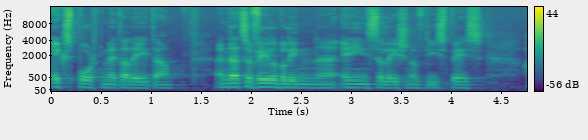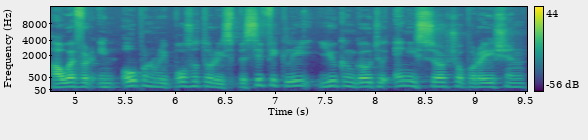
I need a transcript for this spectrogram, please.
export metadata. And that's available in uh, any installation of DSpace. However, in Open Repository specifically, you can go to any search operation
